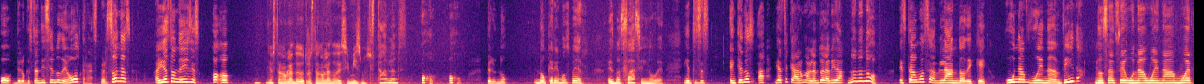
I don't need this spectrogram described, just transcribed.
o de lo que están diciendo de otras personas, ahí es donde dices, oh, oh, No están hablando de otros, están hablando de sí mismos. están hablando, ojo, ojo, pero no, no queremos ver, es más fácil no ver. Y entonces, ¿en qué nos, ah, ya se quedaron hablando de la vida? No, no, no, estamos hablando de que una buena vida nos hace una, buena, muerte.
